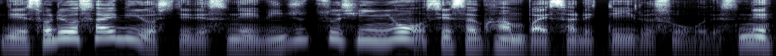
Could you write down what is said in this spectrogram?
で、それを再利用してですね、美術品を制作販売されているそうですね。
